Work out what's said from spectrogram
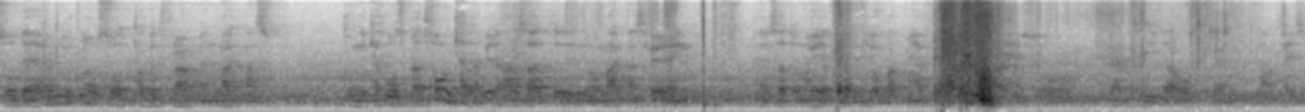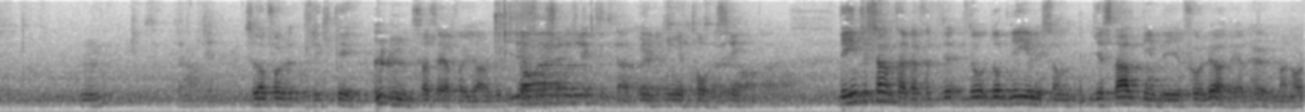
så det har de gjort med oss och tagit fram en marknadskommunikationsplattform kallar vi det. Alltså att de eh, har marknadsföring eh, så att de har helt enkelt jobbat med Facebook och webbsida och ja, Facebook. Mm. Så de får riktigt, så att säga, får göra riktiga ja, projekt. Inget torrsing. Det är intressant här därför att det, då, då, blir ju liksom gestaltningen blir ju fullödig, eller hur? Man har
